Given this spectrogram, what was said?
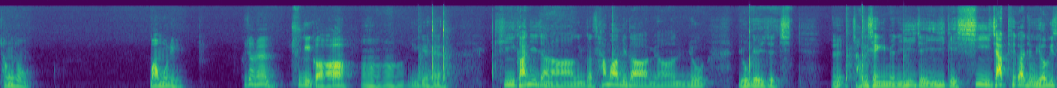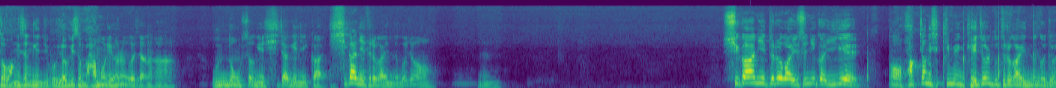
장성. 마무리. 그잖아. 주기가. 어, 어, 이게. 기간이잖아. 그러니까 삼합이다 하면 요, 요게 이제 예? 장생이면 이제 이게 시작해가지고 여기서 왕성해지고 여기서 마무리하는 거잖아. 운동성의 시작이니까 시간이 들어가 있는 거죠. 음. 시간이 들어가 있으니까 이게 어, 확장시키면 계절도 들어가 있는 거죠.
